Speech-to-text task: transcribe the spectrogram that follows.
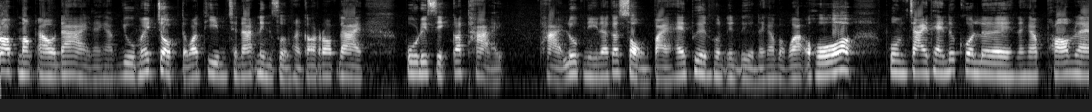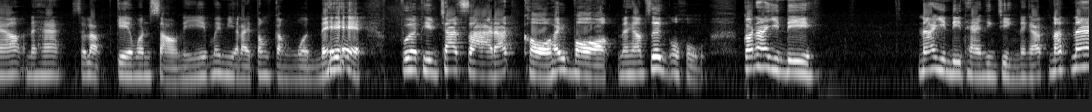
รอบน็อกเอาท์ได้นะครับ อยู่ไม่จบแต่ว่าทีมชนะ1นส่วนผ่านเข้ารอบได้ ปูริสิกก็ถ่าย ถ่ายรูปนี้แล้วก็ส่งไปให้เพื่อนคนอื่นๆนะครับบอกว่าโอ้โห ภูมิใจแทนทุกคนเลยนะครับ พร้อมแล้วนะฮะสำหรับเกมวันเสาร์นี้ไม่มีอะไรต้องกังวลเน่เพื่อทีมชาติสหรัฐขอให้บอกนะครับ ซึ่งโอ้โหก็น่ายินดี น่ายินดีแทนจริงๆนะครับนัดหน้า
